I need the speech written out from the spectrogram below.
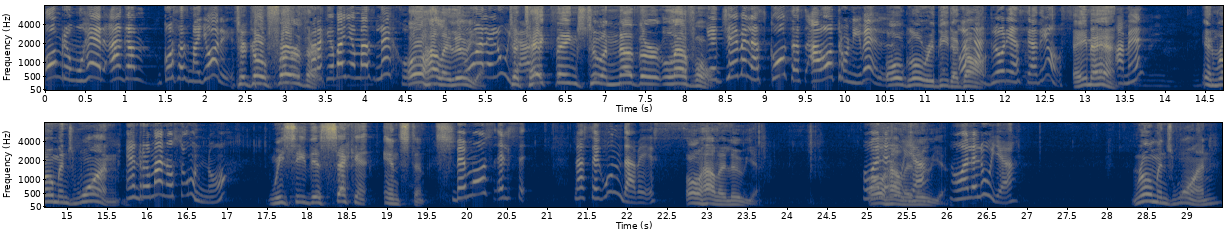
hombre o mujer haga cosas mayores. to go further. para que vaya más lejos. Oh, hallelujah. Oh, To take things to another level. que las cosas a otro nivel. Oh, glory be to God. gloria sea Dios. Amen. Amén. In Romans 1, En Romanos 1 we see this second instance. vemos el la segunda vez. Oh, hallelujah. Oh, Oh, hallelujah. Oh, aleluya. Romans 1,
